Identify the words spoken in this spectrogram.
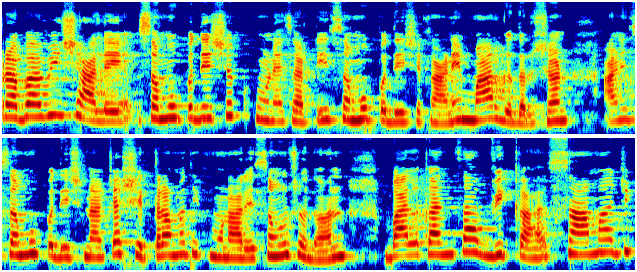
प्रभावी शालेय समुपदेशक होण्यासाठी समुपदेशकाने मार्गदर्शन आणि समुपदेशनाच्या क्षेत्रामध्ये होणारे संशोधन बालकांचा विकास सामाजिक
